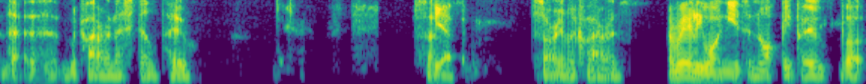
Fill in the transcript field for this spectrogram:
the, McLaren is still poo. So, Yep. sorry, McLaren. I really want you to not be poo, but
